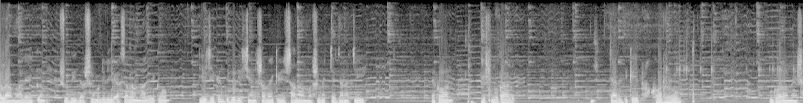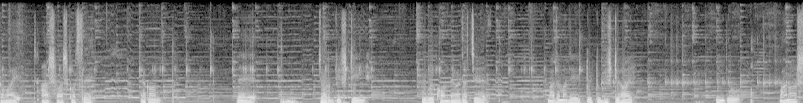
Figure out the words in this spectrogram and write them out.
আসসালামু আলাইকুম। শুভ দর্শক মন্ডলী আসসালামু আলাইকুম। যে যেখান থেকে দেখছেন সবাইকে সালাম ও শুভেচ্ছা জানাচ্ছি। এখন গ্রীষ্মকাল, চারিদিকে প্রখর রোদ, গরমে সবাই হাঁসফাঁস করছে। এখন ঝড় বৃষ্টি খুবই কম দেখা যাচ্ছে। মাঝে মাঝে একটু একটু বৃষ্টি হয়। কিন্তু মানুষ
